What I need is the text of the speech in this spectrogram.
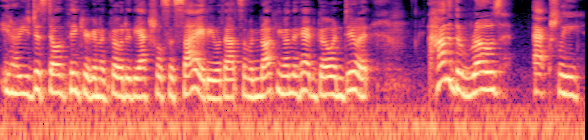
you know, you just don't think you're going to go to the actual society without someone knocking on the head. Go and do it. How did the rose actually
